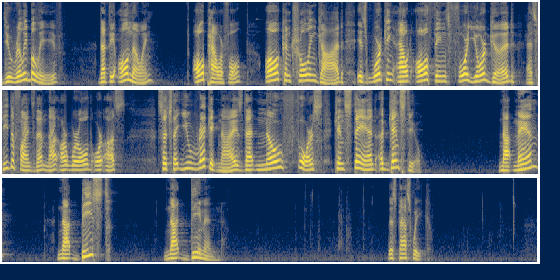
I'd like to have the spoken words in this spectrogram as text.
Do you really believe that the all knowing, all powerful, all controlling God is working out all things for your good, as He defines them, not our world or us, such that you recognize that no force can stand against you? Not man, not beast, not demon. This past week,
